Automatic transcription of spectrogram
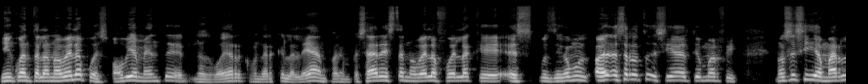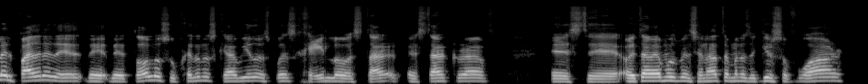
Y en cuanto a la novela, pues obviamente les voy a recomendar que la lean. Para empezar, esta novela fue la que es, pues digamos, hace rato decía el tío Murphy, no sé si llamarle el padre de, de, de todos los subgéneros que ha habido después, Halo, Star, StarCraft, este, ahorita habíamos mencionado también los de Gears of War,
